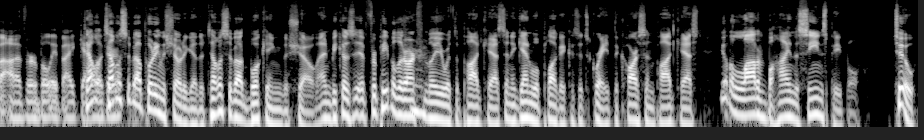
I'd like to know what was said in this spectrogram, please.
uh, verbally by Tell, Gallagher. tell us about putting the show together. Tell us about booking the show. And because if, for people that aren't familiar with the podcast, and again, we'll plug it because it's great, the Carson podcast, you have a lot of behind the scenes people too.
